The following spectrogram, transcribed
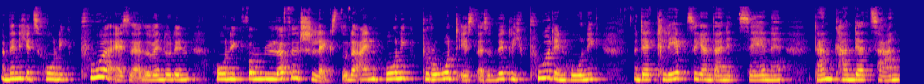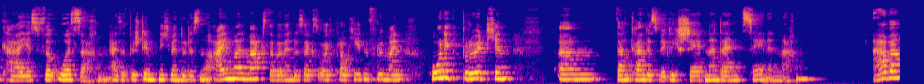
Und wenn ich jetzt Honig pur esse, also wenn du den Honig vom Löffel schlägst oder ein Honigbrot isst, also wirklich pur den Honig, und der klebt sich an deine Zähne, dann kann der Zahnkaries verursachen. Also bestimmt nicht, wenn du das nur einmal magst, aber wenn du sagst, oh, ich brauche jeden Früh mein Honigbrötchen, ähm, dann kann das wirklich Schäden an deinen Zähnen machen. Aber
